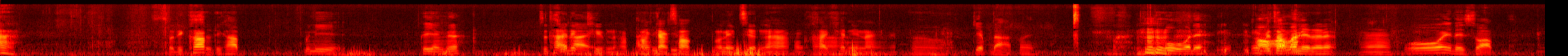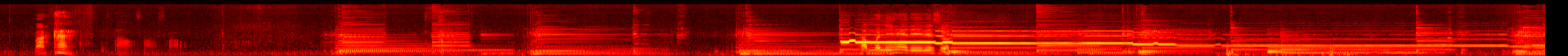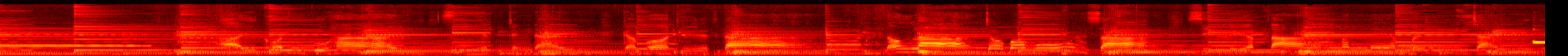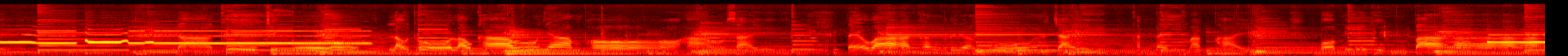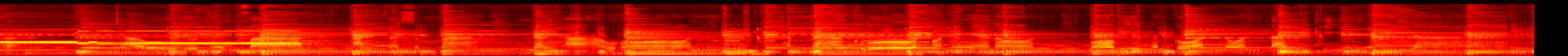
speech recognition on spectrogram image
อะสวัสดีครับ สวัสดีครับมื่อนี้เพลงยังเหรอ สุดท้ายสุเด็ดกท้ายทีมนะครับ Addictive หลังจากสอบวันเน็ตเสร็จนะฮะของใครอ่าแค่นี้หน่อยครับเออเจ็บดากเลยโอ้วะเด้มึงเอาไปสอบเอามาวันเน็ตแล้วเนี่ยอ่าโอ้ย ได้สอบ มาเฝ้าเฝ้าเฝ้าทำวันนี้ให้ดีที่สุด คนผู้หายสิเฮ็ดจังใดก็บ่ถือตา น้องลาเจ้าบ่หัวซาสิเหลือบตามันแนมเบิ่งใจนาคือจิโกเราโทรเราข่าวยามพอห่าวใส แต่ว่าทั้งเรื่องหัวใจ คันได้มักไผบ่มีทิมปาเจ้าาวหอนอนาคตบ่แน่นอน บ่มีเงินก่อนนอนไตเพียง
